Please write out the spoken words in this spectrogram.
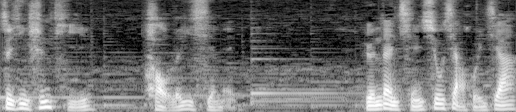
最近身体好了一些没？元旦前休假回家，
